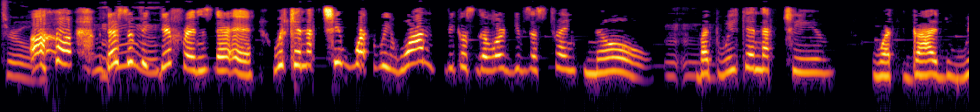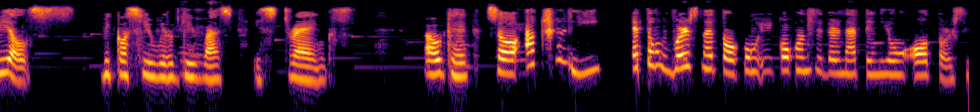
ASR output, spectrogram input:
True. There's a big difference there. Eh. We can achieve what we want because the Lord gives us strength. No. Mm-mm. But we can achieve what God wills because He will give us strength. Okay. So actually, itong verse na to, kung i-consider natin yung author, si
